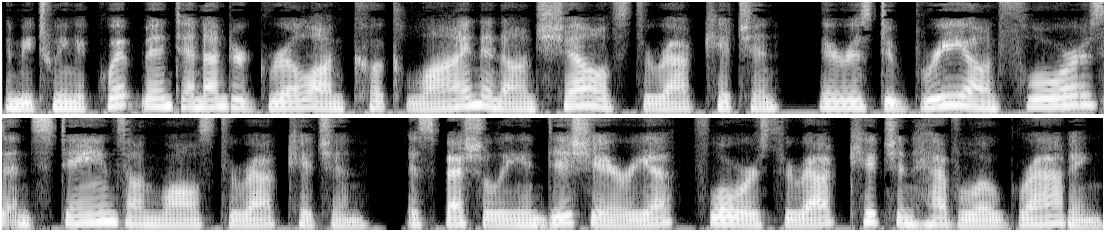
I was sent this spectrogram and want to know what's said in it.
In between equipment and under grill on cook line and on shelves throughout kitchen, there is debris on floors and stains on walls throughout kitchen, especially in dish area. Floors throughout kitchen have low grouting.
